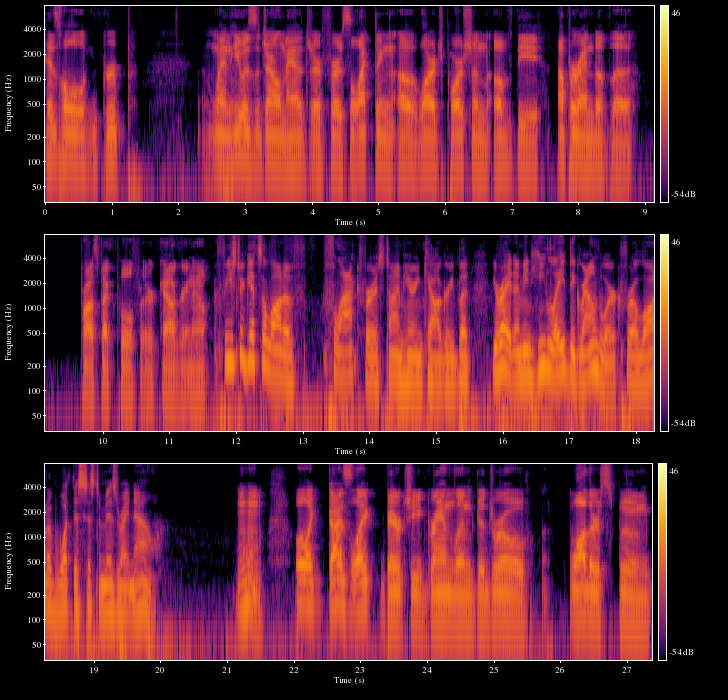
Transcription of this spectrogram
his whole group when he was the general manager for selecting a large portion of the upper end of the prospect pool for Calgary now. Feaster gets a lot of flack for his time here in Calgary, but you're right. I mean, he laid the groundwork for a lot of what this system is right now. Mm-hmm. Well, like guys like Baertschi, Granlund, Gaudreau, Wotherspoon,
